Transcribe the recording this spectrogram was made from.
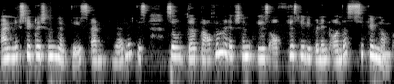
and next iteration like this and here like this. So the problem reduction is obviously dependent on the second number.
